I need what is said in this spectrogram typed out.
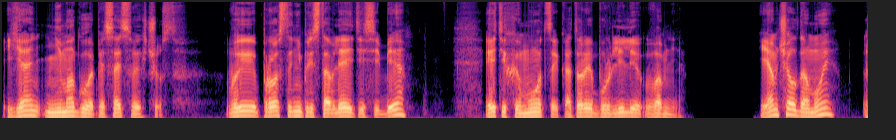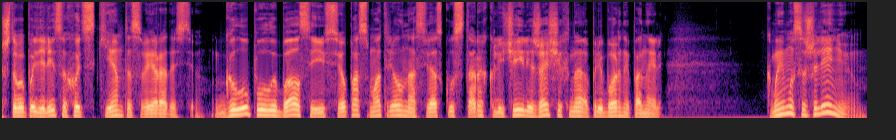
Я не могу описать своих чувств. Вы просто не представляете себе этих эмоций, которые бурлили во мне. Я мчал домой, чтобы поделиться хоть с кем-то своей радостью. Глупо улыбался и все посмотрел на связку старых ключей, лежащих на приборной панели. К моему сожалению,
